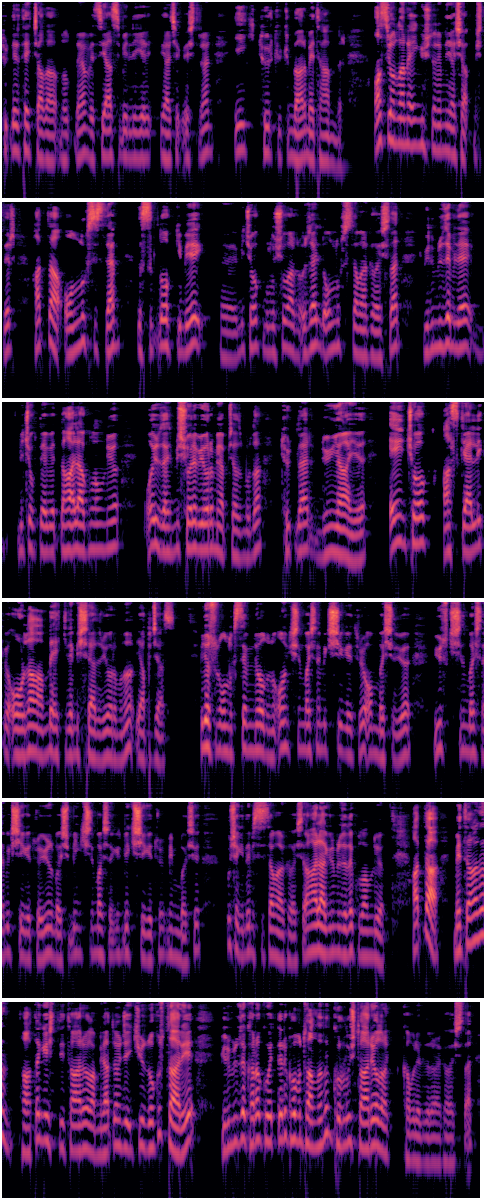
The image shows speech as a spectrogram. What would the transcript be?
Türkleri tek çağda notlayan ve siyasi birliği ge- gerçekleştiren ilk Türk hükümdarı Metehan'dır. Asyonların en güçlü dönemini yaşatmıştır. Hatta onluk sistem, ıslıklı ok gibi e, birçok buluşu vardır. Özellikle onluk sistem arkadaşlar günümüzde bile birçok devlette hala kullanılıyor. O yüzden biz şöyle bir yorum yapacağız burada. Türkler dünyayı en çok askerlik ve ordu anlamda etkilemişlerdir yorumunu yapacağız. Biliyorsunuz onluk sistemin ne olduğunu 10 kişinin başına bir kişiyi getiriyor 10 başı diyor. 100 kişinin başına bir kişiyi getiriyor 100 başı. 1000 kişinin başına bir kişiyi getiriyor 1000 başı. Bu şekilde bir sistem arkadaşlar. Hala günümüzde de kullanılıyor. Hatta Metehan'ın tahta geçtiği tarih olan M.Ö. 209 tarihi günümüzde Kara Kuvvetleri Komutanlığı'nın kuruluş tarihi olarak kabul edilir arkadaşlar.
